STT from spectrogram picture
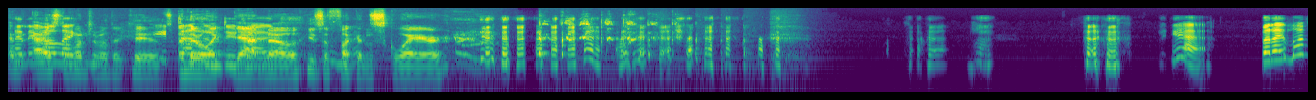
and, And they ask like, a bunch of other kids, and they were like, "Yeah, no, he's a fucking square." yeah. But I love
